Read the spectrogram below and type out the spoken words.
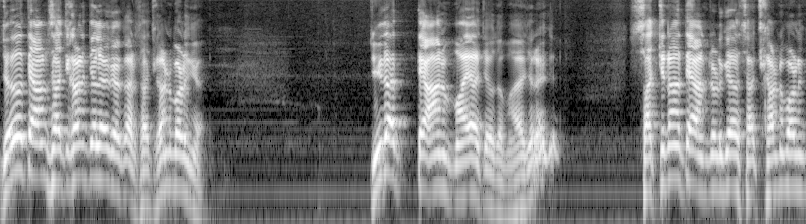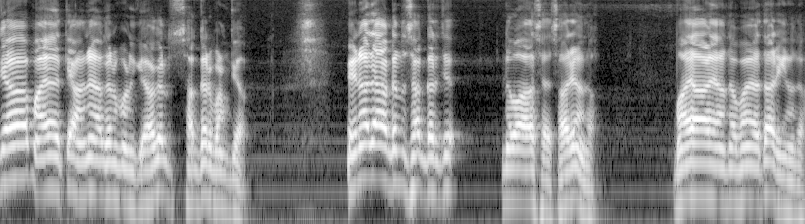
ਜਦੋਂ ਧਿਆਨ ਸੱਚਖੰਡ ਚਲੇ ਗਿਆ ਘਰ ਸੱਚਖੰਡ ਬਣ ਗਿਆ। ਜਿਹਦਾ ਧਿਆਨ ਮਾਇਆ 'ਚ ਉਹਦਾ ਮਾਇਆ 'ਚ ਰਹਿ ਗਿਆ। ਸੱਚ ਨਾਲ ਧਿਆਨ ਜੁੜ ਗਿਆ ਸੱਚਖੰਡ ਬਣ ਗਿਆ ਮਾਇਆ ਧਿਆਨ ਹੈ ਅਗਨ ਬਣ ਗਿਆ ਅਗਨ ਸਾਗਰ ਬਣ ਗਿਆ। ਇਹਨਾਂ ਦਾ ਅਗਨ ਸਾਗਰ 'ਚ ਨਿਵਾਸ ਹੈ ਸਾਰਿਆਂ ਦਾ ਮਾਇਆ ਵਾਲਿਆਂ ਦਾ ਮਾਇਆ ਧਾਰੀਆਂ ਦਾ।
